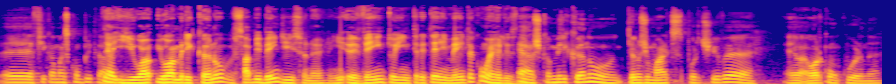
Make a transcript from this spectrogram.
é, fica mais complicado. É, e, o, e, o, americano sabe bem disso, né? Evento e entretenimento é com eles, né? É, acho que o americano, em termos de marketing esportivo, é, é a Orconcourt, né?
